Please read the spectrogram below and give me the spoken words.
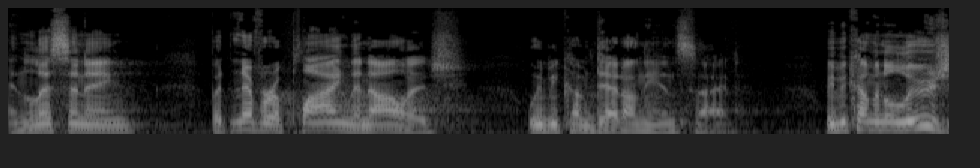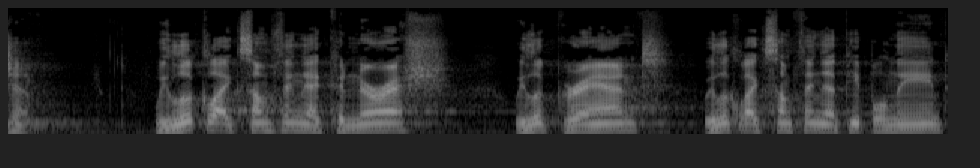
and listening, but never applying the knowledge, we become dead on the inside. We become an illusion. We look like something that could nourish. We look grand. We look like something that people need.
